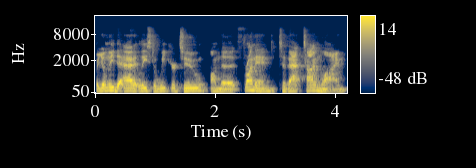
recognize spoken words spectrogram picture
but you'll need to add at least a week or two on the front end to that timeline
